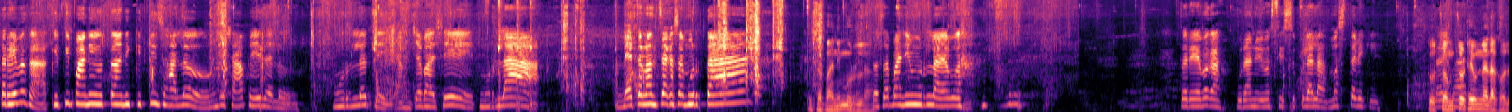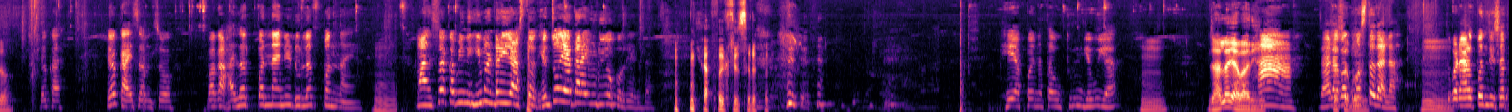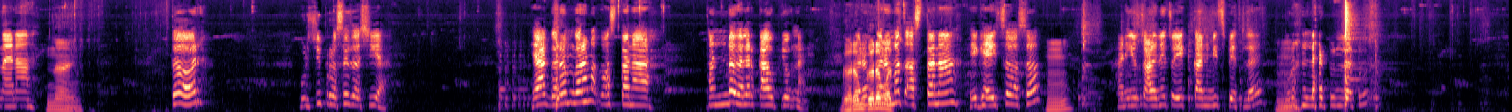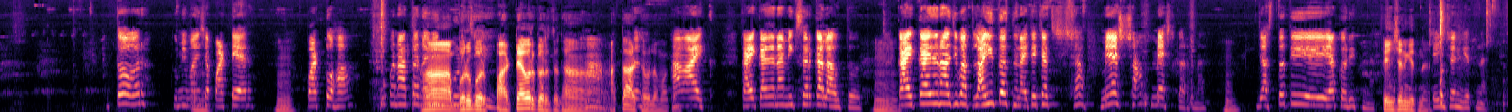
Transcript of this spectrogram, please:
तर हे बघा किती पाणी होतं आणि किती झालं. म्हणजे शाप हे झालं. मुरलं ते आमच्या भाषेत मुरला. आंब्याचा लोणचा कसा मुरता? तसं पाणी मुरला. तसा पाणी मुरला तर हे बघा पुराण व्यवस्थित सुकलेला मस्तपैकी. तो लय चमचो. ठेवून नाही दाखवलं. काय हे काय चमचो बघा हलत पण नाही आणि डुलत पण नाही हम्म. माणसं कमी नाही ही मंडळी जास्त. ह्यांचो एकदा व्हिडिओ करू एकदा या बघ दुसरं. हे आपण आता उतरून घेऊया हम्म. झाला या बारी हा झाला बघ. मस्त झाला हम्म. तुका डाळ पण दिसत नाही ना नाही तर पुढची प्रोसेस अशी आहे ह्या गरम गरम असताना थंड झाल्यावर काय उपयोग नाही गरम गरमच. गरमच असताना हे घ्यायचं असं. हम्म. आणि ह्यो चाळण्याचं एक कान मीच पेतलंय. पुरण लाटून लाटून. तर तुम्ही माझ्या पाट्यार. हम्म. पाटो हा. पण आता नवीन हा पुढची- बरोबर. पाट्यावर करतात. हा हा. आता आठवलं हा ऐक. काय काय जण मिक्सर का लावतात? हम्म. काय काय जण अजिबात लाईतच नाही. त्याच्यात शाप मॅश शाप मॅश करणार. हम्म. जास्त ते या करीत नाही. टेन्शन घेत नाही. टेन्शन घेत नाही.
